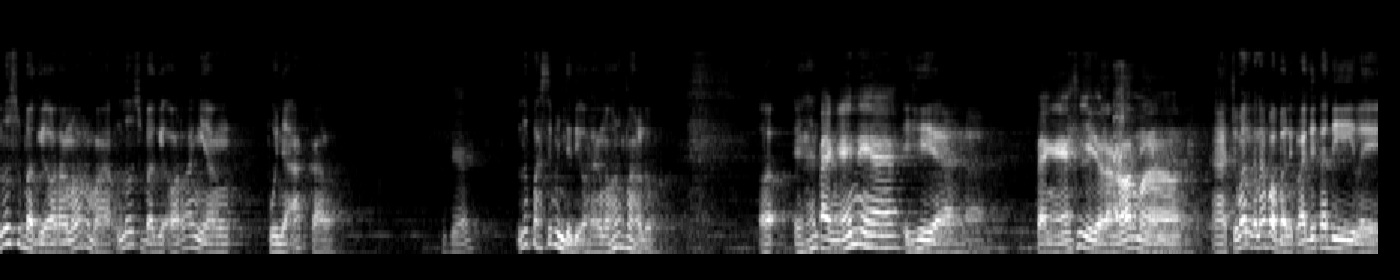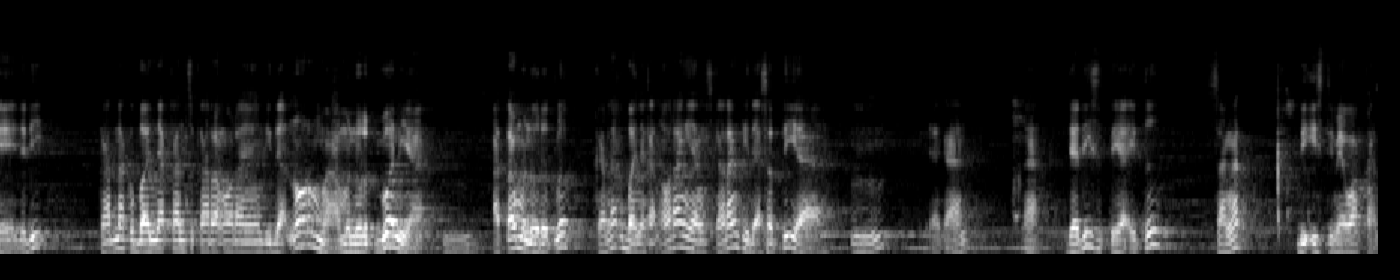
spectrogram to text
lu sebagai orang normal, lu sebagai orang yang punya akal, Oke. lu pasti menjadi orang normal loh. Oh, ya kan? Pengen ya. Iya. Pengen sih jadi orang normal. Nah, cuman kenapa balik lagi tadi, Le? Jadi karena kebanyakan sekarang orang yang tidak normal menurut gua nih ya. Atau menurut lu karena kebanyakan orang yang sekarang tidak setia, Hmm. ya kan? Nah, jadi setia itu sangat diistimewakan.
